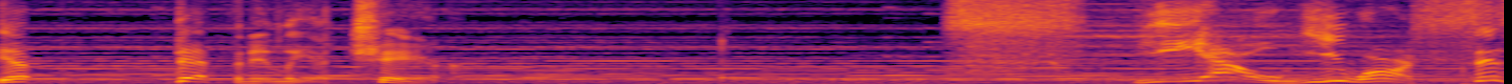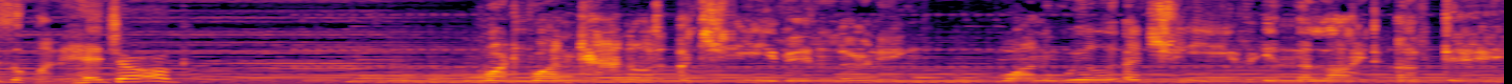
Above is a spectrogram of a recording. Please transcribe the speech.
Yep, definitely a chair. Yow, you are sizzling, hedgehog. What one cannot achieve in learning, one will achieve in the light of day.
